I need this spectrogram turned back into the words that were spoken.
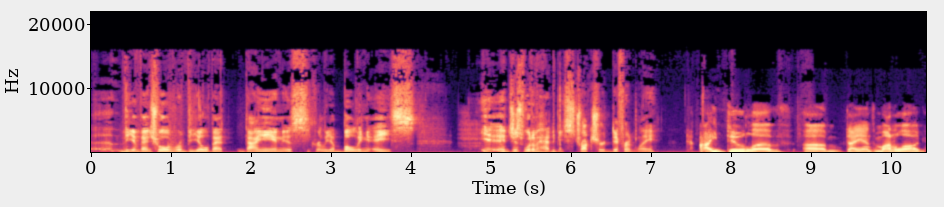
uh, the eventual reveal that Diane is secretly a bowling ace. It, it just would have had to be structured differently. I do love um, Diane's monologue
